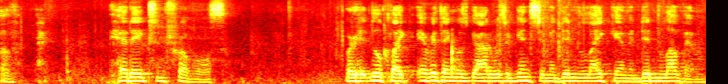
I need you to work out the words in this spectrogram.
of headaches and troubles where it looked like everything was God was against him and didn't like him and didn't love him,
